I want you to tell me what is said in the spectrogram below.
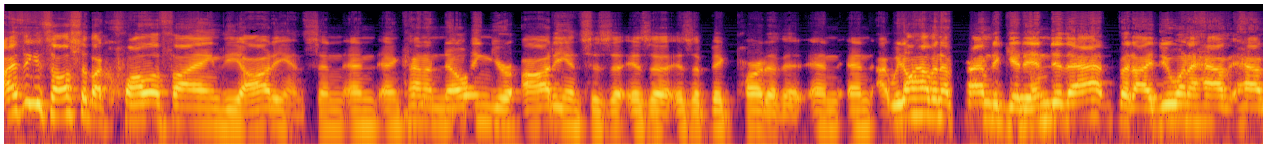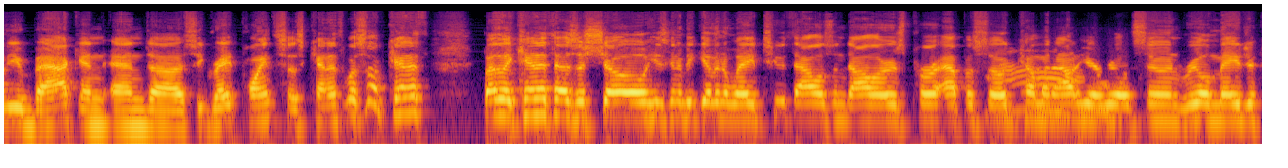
I think it's also about qualifying the audience and and, and kind of knowing your audience is a, is a is a big part of it. And and we don't have enough time to get into that, but I do want to have have you back and and uh, see great points. Says Kenneth. What's up, Kenneth? By the way, Kenneth has a show. He's going to be giving away two thousand dollars per episode wow. coming out here real soon. Real major.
